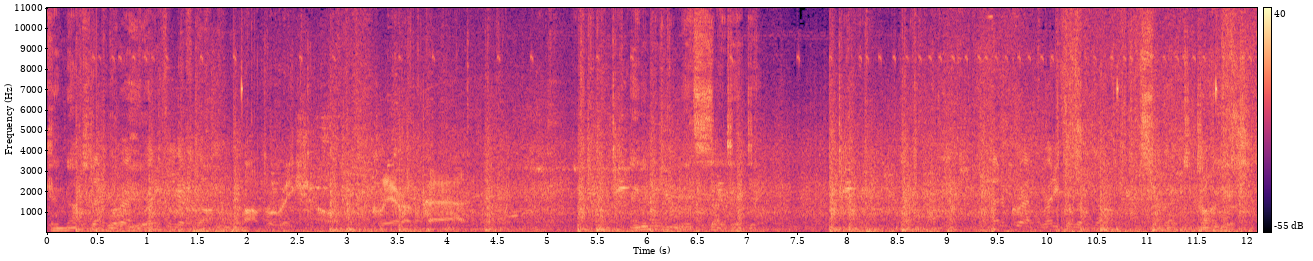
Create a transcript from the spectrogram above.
Cannot Venom deploy craft ready here. for liftoff. Operational. Clear a path. Enemy units sighted. Venom craft ready for liftoff. Select target.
